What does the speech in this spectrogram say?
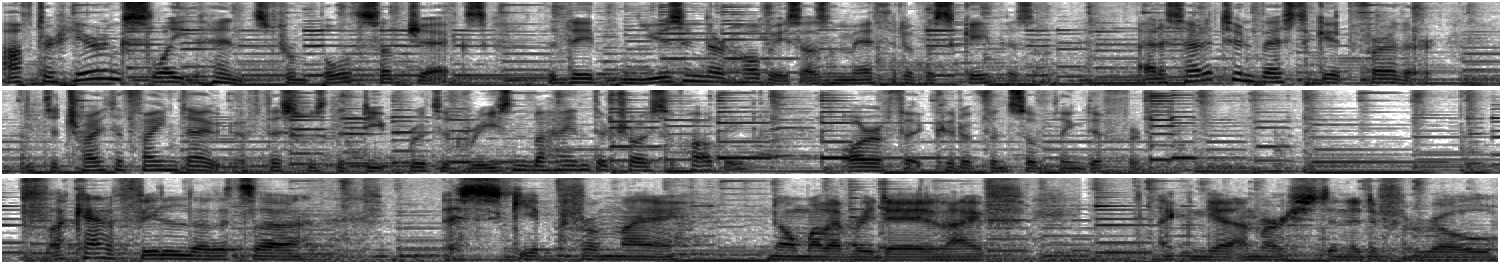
After hearing slight hints from both subjects that they'd been using their hobbies as a method of escapism, I decided to investigate further and to try to find out if this was the deep rooted reason behind their choice of hobby, or if it could have been something different. I kind of feel that it's a escape from my normal everyday life. I can get immersed in a different role,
